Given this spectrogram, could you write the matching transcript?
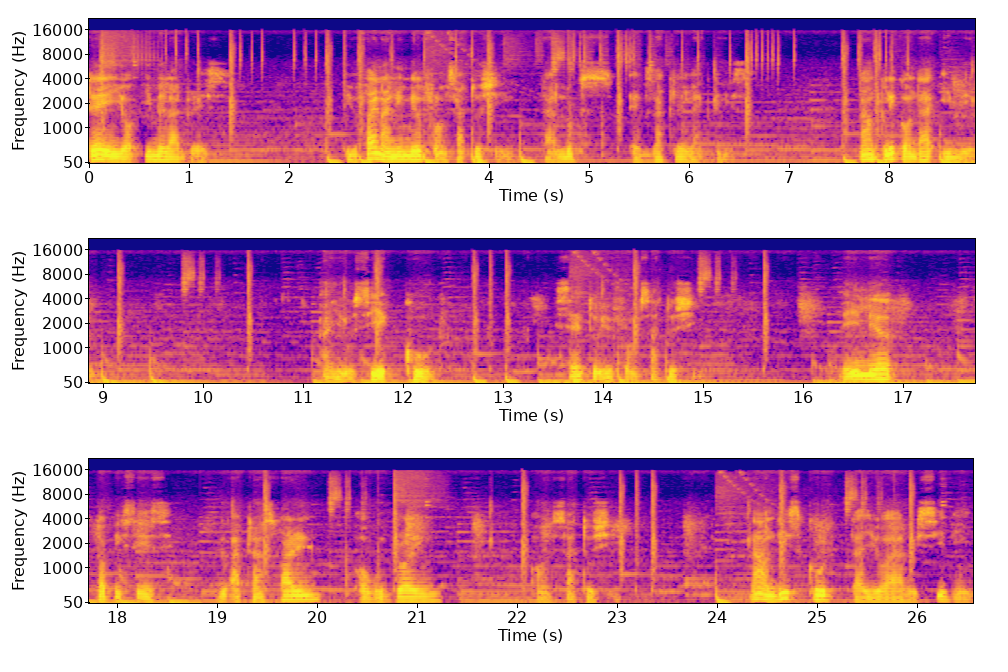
There in your email address, you find an email from Satoshi that looks exactly like this. Now click on that email and you will see a code sent to you from Satoshi. The email topic says you are transferring or withdrawing on Satoshi. Now, this code that you are receiving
